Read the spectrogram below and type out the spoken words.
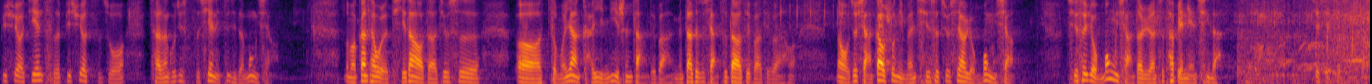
必须要坚持，必须要执着，才能够去实现你自己的梦想。那么刚才我有提到的，就是，呃，怎么样可以逆生长，对吧？你们大家都想知道，对吧？对吧？哈，那我就想告诉你们，其实就是要有梦想。其实有梦想的人是特别年轻的。谢谢，谢谢。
